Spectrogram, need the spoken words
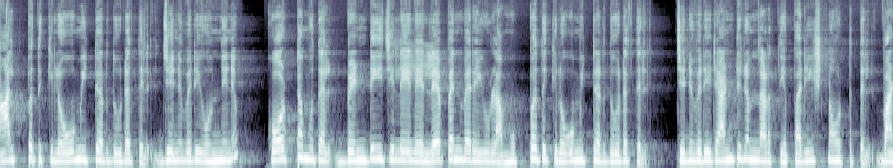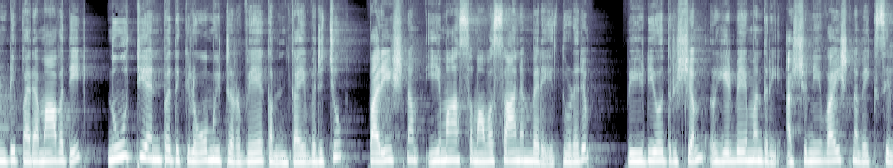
നാൽപ്പത് കിലോമീറ്റർ ദൂരത്തിൽ ജനുവരി ഒന്നിനും കോട്ട മുതൽ ബെണ്ടി ജില്ലയിലെ ലെബൻ വരെയുള്ള മുപ്പത് കിലോമീറ്റർ ദൂരത്തിൽ ജനുവരി രണ്ടിനും നടത്തിയ പരീക്ഷണോട്ടത്തിൽ വണ്ടി പരമാവധി നൂറ്റി അൻപത് കിലോമീറ്റർ വേഗം കൈവരിച്ചു. പരീക്ഷണം ഈ മാസം അവസാനം വരെ തുടരും. വീഡിയോ ദൃശ്യം റെയിൽവേ മന്ത്രി അശ്വിനി വൈഷ്ണവ് എക്സിൽ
